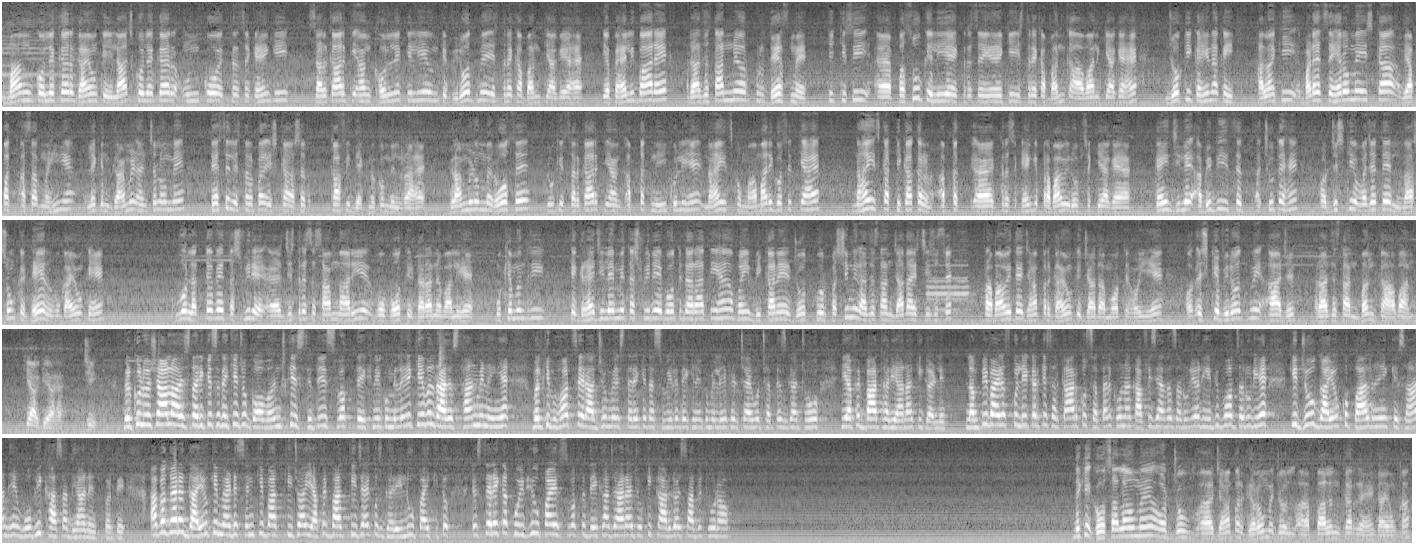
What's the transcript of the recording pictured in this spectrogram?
मांग को लेकर, गायों के इलाज को लेकर उनको एक तरह से कहें कि सरकार की आँख खोलने के लिए उनके विरोध में इस तरह का बंद किया गया है। यह पहली बार है राजस्थान में और पूरे देश में कि किसी पशु के लिए एक तरह से कि इस तरह का बंद का आह्वान किया गया है, जो कि कहीं ना कहीं, हालाँकि बड़े शहरों में इसका व्यापक असर नहीं है, लेकिन ग्रामीण अंचलों में तहसील स्तर पर इसका असर काफ़ी देखने को मिल रहा है। ग्रामीणों में रोष है, क्योंकि सरकार की आँख अब तक नहीं खुली है, ना ही इसको महामारी घोषित किया है ना ही इसका टीकाकरण अब तक एक तरह से कहेंगे प्रभावी रूप से किया गया है। कई ज़िले अभी भी इससे अछूते हैं और जिसकी वजह से लाशों के ढेर, वो गायों के हैं, वो लगते हुए तस्वीरें जिस तरह से सामने आ रही है, वो बहुत ही डराने वाली है। मुख्यमंत्री के गृह ज़िले में तस्वीरें बहुत ही डराती हैं, वहीं बीकानेर, जोधपुर, पश्चिमी राजस्थान ज़्यादा इस चीज़ों से प्रभावित है, जहाँ पर गायों की ज़्यादा मौतें हुई हैं और इसके विरोध में आज राजस्थान बंद का आह्वान किया गया है। जी। बिल्कुल विशाल, और इस तरीके से देखिए जो गौवंश की स्थिति इस वक्त देखने को मिल केवल राजस्थान में नहीं है, बल्कि बहुत से राज्यों में इस तरह की तस्वीरें देखने को मिल, फिर चाहे वो छत्तीसगढ़ हो या फिर बात हरियाणा की कर ले। लंपी वायरस को लेकर के सरकार को सतर्क होना काफ़ी ज़्यादा ज़रूरी है, और ये भी बहुत ज़रूरी है कि जो गायों को पाल रहे किसान है, वो भी खासा ध्यान इस पर दे। अब अगर गायों के मेडिसिन की बात की जाए या फिर बात की जाए कुछ घरेलू उपाय की तो इस तरह का कोई भी उपाय इस वक्त देखा जा रहा है जो की कारगर साबित हो रहा हो। देखिए, गौशालाओं में और जो जहाँ पर घरों में जो पालन कर रहे हैं गायों का,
